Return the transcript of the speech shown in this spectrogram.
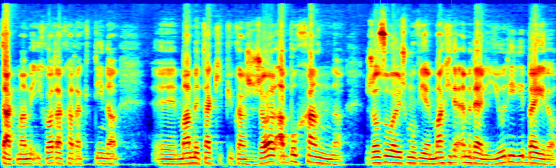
tak, mamy Ichora Haratina, e, mamy taki piłkarz Joel Abuhanna, Josue już mówiłem, Mahir Emreli, Yuri Ribeiro,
